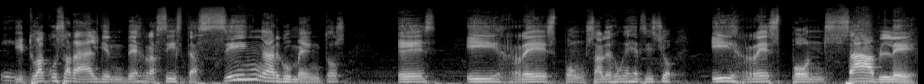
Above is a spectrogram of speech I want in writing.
y tú acusar a alguien de racista sin argumentos es irresponsable. Es un ejercicio irresponsable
